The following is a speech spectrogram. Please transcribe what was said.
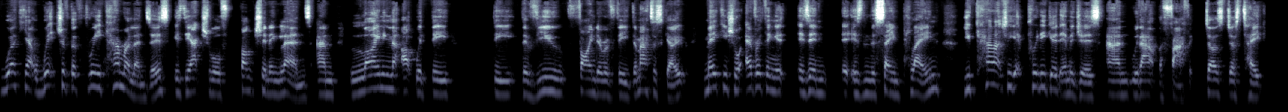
working out which of the three camera lenses is the actual functioning lens and lining that up with the the the viewfinder of the dermatoscope, making sure everything is in is in the same plane, you can actually get pretty good images. And without the faff, it does just take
